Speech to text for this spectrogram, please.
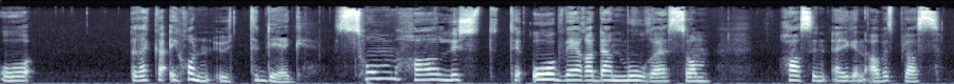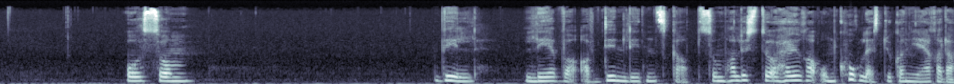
Og rekke ei hånd ut til deg som har lyst til å være den mora som har sin egen arbeidsplass, og som vil leve av din lidenskap, som har lyst til å høre om hvordan du kan gjøre det.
